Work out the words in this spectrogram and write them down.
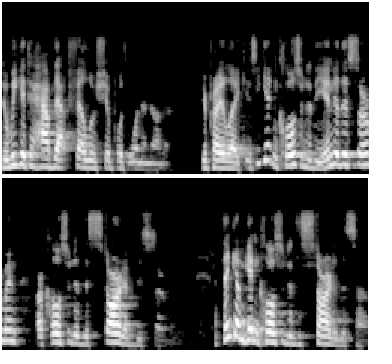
That we get to have that fellowship with one another? You're probably like, is he getting closer to the end of this sermon or closer to the start of this sermon? I think I'm getting closer to the start of the sermon.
